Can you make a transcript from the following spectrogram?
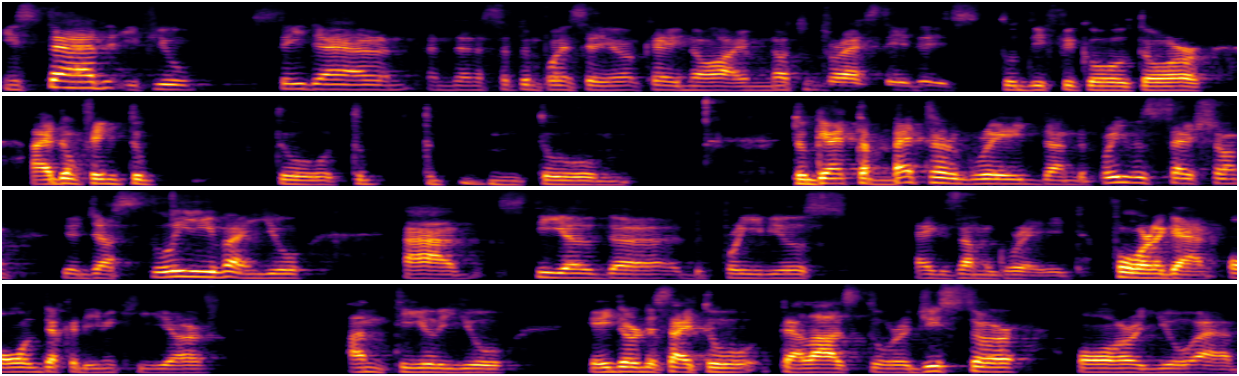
instead, if you stay there and, and, then at a certain point say, okay, no, I'm not interested, it's too difficult, or I don't think to, to, to, to, to, to get a better grade than the previous session, you just leave and you have still the, the previous exam grade for, again, all the academic year until you either decide to tell us to register or you have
